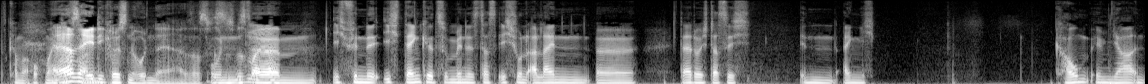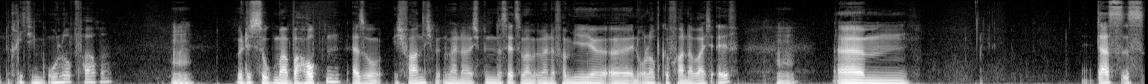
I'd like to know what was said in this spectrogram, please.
Das kann man auch mal Ja, das sind ja eh die größten Hunde. Ja. Also das, das Und wissen wir ja. ähm, ich finde, ich denke zumindest, dass ich schon allein äh, dadurch, dass ich in eigentlich kaum im Jahr in richtigen Urlaub fahre, Hm. würde ich so mal behaupten. Also ich fahre nicht mit meiner, ich bin das letzte Mal mit meiner Familie äh, in Urlaub gefahren, da war ich elf. Hm. Ähm, dass es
